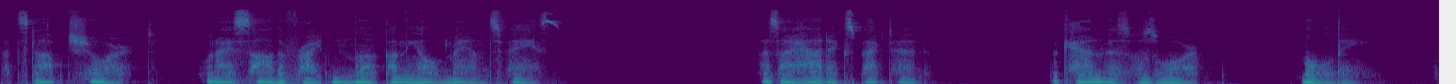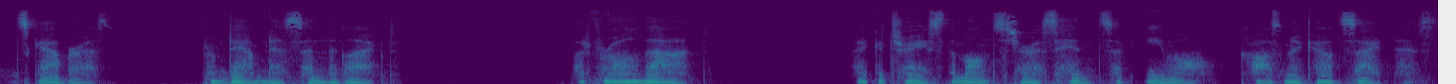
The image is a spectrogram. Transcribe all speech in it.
but stopped short when I saw the frightened look on the old man's face. As I had expected, the canvas was warped, moldy, and scabrous from dampness and neglect. But for all that, I could trace the monstrous hints of evil, cosmic outsideness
